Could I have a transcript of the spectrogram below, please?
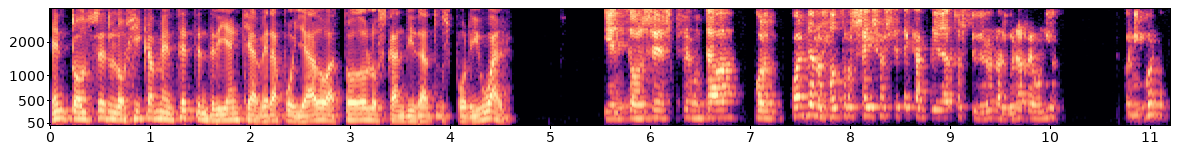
entonces lógicamente tendrían que haber apoyado a todos los candidatos por igual. Y entonces preguntaba, ¿cuál de los otros seis o siete candidatos tuvieron alguna reunión? Con ninguno.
